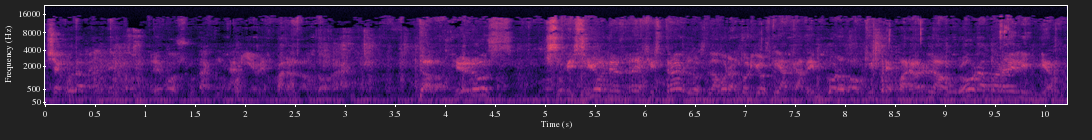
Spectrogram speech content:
Seguramente encontremos una quitanieves para la autora. Caballeros, su misión es registrar los laboratorios de Akadem Gorodok y preparar la aurora para el invierno.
